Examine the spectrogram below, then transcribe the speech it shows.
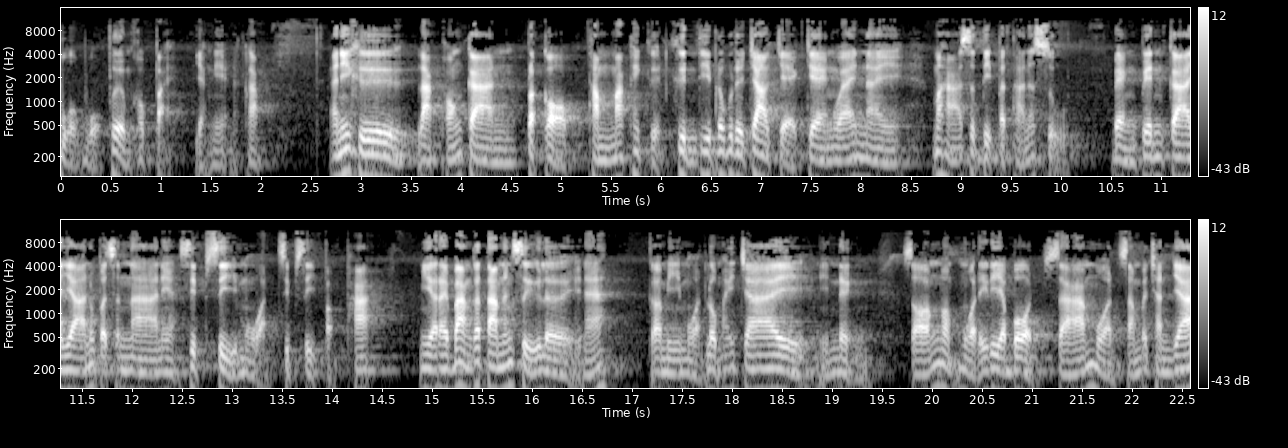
บวกบวกเพิ่มเข้าไปอย่างนี้นะครับ อันนี้คือหลักของการประกอบทำมรรคให้เกิดขึ้นที่พระพุทธเจ้าแจกแจงไว้ในมหาสติปัฏฐานสูตร แบ่งเป็นกายานุปัสสนาเนี่ยสิบสี่หมวดสิบสี่ปัปพะมีอะไรบ้างก็ตามหนังสือเลยนะ ก็มีหมวดลมหายใจมีหนึ่งสองหมวดอิริยาบถสามหมวดสัมปชัญญะ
